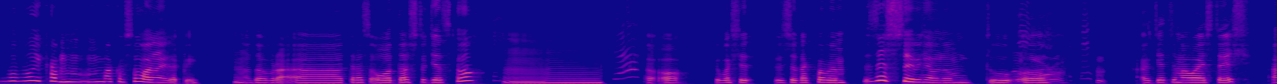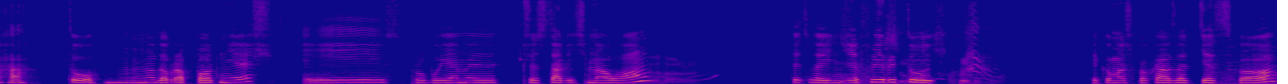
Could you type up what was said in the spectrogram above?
u wujka Makosowa najlepiej. No dobra, a teraz oddasz to dziecko? Mm, o, o, chyba się, że tak powiem, zesztywnią nam tu. O. A gdzie ty mała jesteś? Aha, tu. No dobra, podnieś i spróbujemy przedstawić małą. Ty tutaj nie flirytuj, tylko masz pokazać dziecko.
